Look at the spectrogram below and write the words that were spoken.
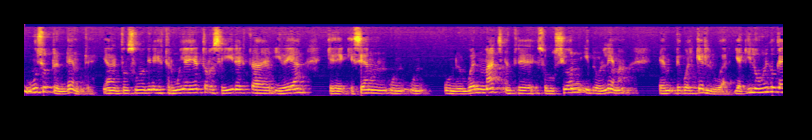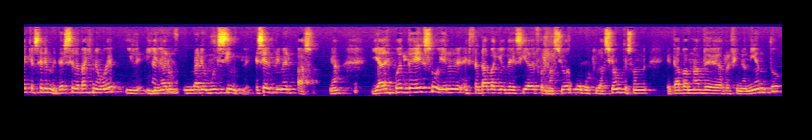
muy sorprendente. ¿ya? Entonces uno tiene que estar muy abierto a recibir estas ideas que, que sean un, un, buen match entre solución y problema de cualquier lugar. Y aquí lo único que hay que hacer es meterse en la página web y, llenar un formulario muy simple. Ese es el primer paso. ¿ya? ya después de eso viene esta etapa que yo te decía de formación y de postulación, que son etapas más de refinamiento,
